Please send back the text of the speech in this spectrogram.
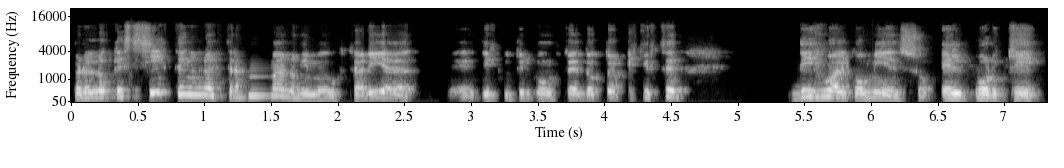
Pero lo que sí está en nuestras manos, y me gustaría eh, discutir con usted, doctor, es que usted dijo al comienzo el por qué.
